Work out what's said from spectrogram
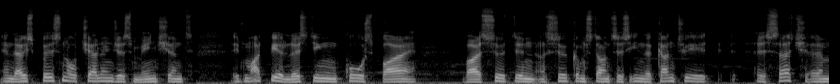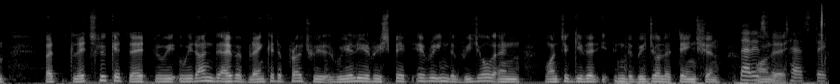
And those personal challenges mentioned, it might be a listing caused by by certain uh, circumstances in the country as such. Um, but let's look at that. We, we don't have a blanket approach. We really respect every individual and want to give that individual attention. That is on fantastic.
